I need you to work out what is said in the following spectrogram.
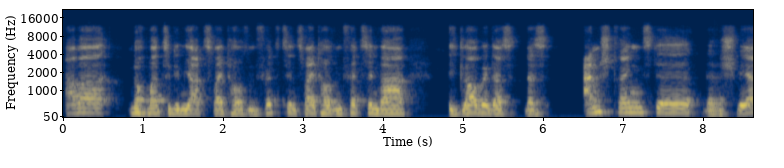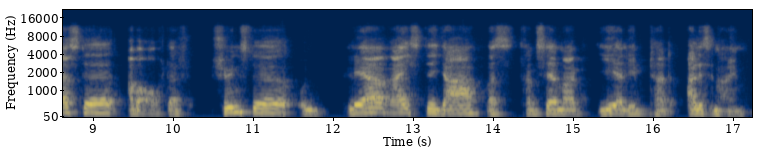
Aber nochmal zu dem Jahr 2014. 2014 war, ich glaube, dass das anstrengendste, das schwerste, aber auch das schönste und lehrreichste Jahr, was Transfermarkt je erlebt hat. Alles in einem.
